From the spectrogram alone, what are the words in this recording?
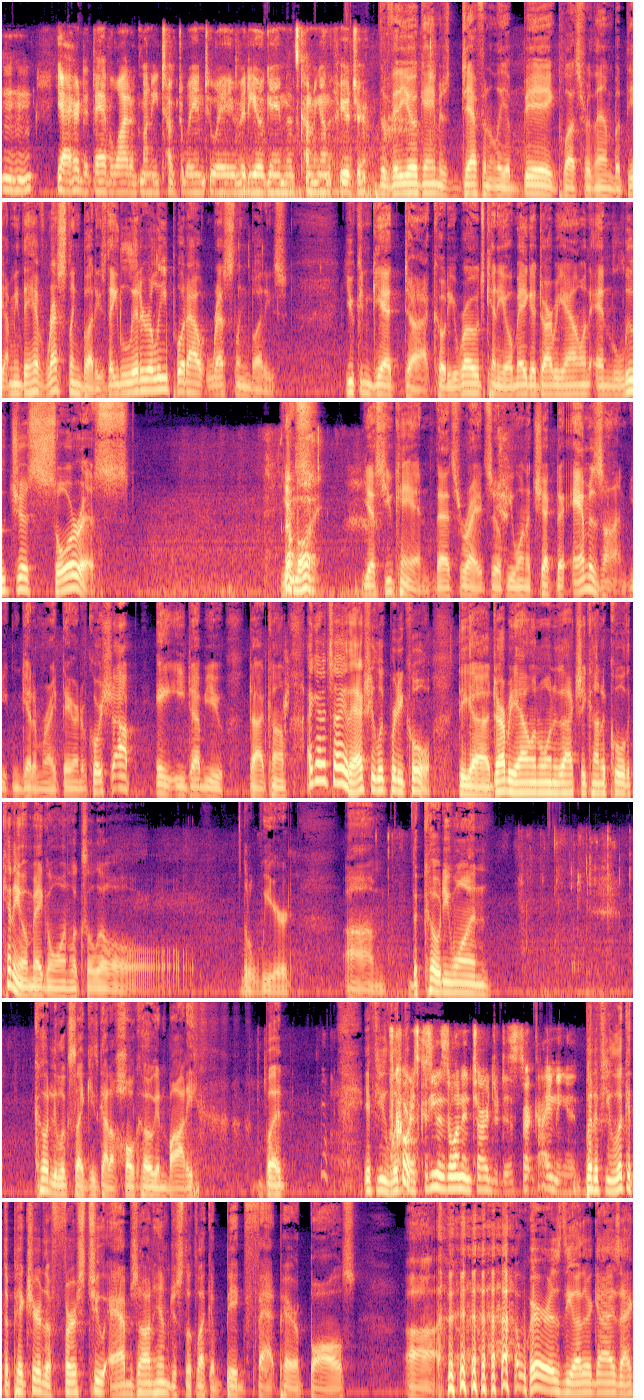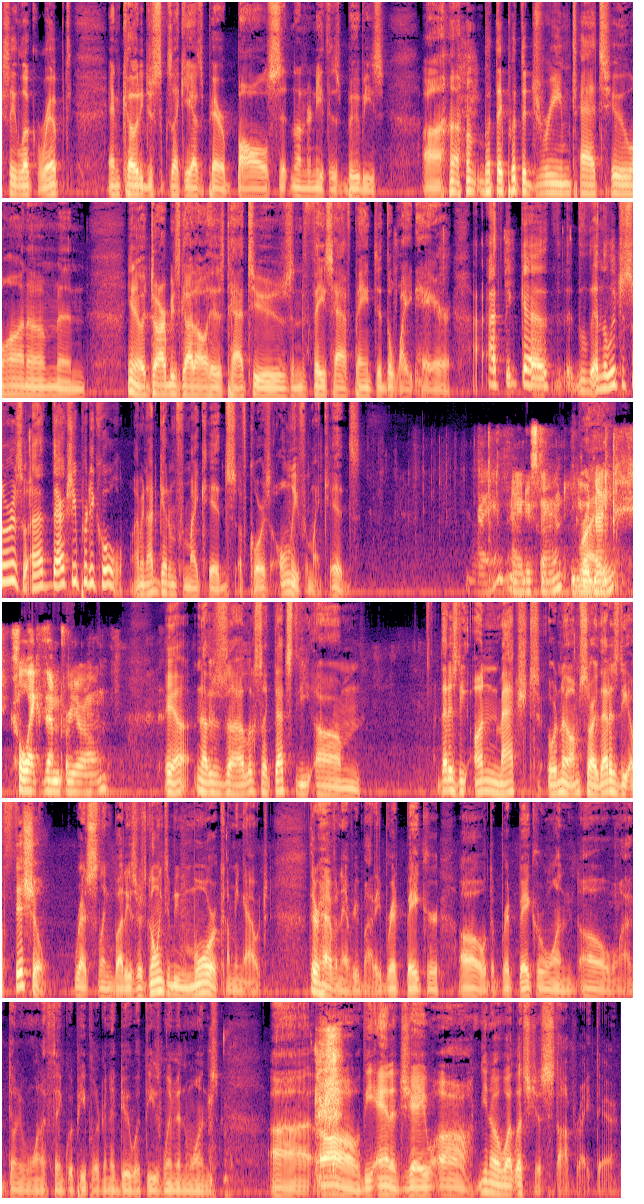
Mm-hmm. Yeah, I heard that they have a lot of money tucked away into a video game that's coming on the future. the video game is definitely a big plus for them. But the, I mean, they have wrestling buddies. They literally put out wrestling buddies. You can get uh, Cody Rhodes, Kenny Omega, Darby Allin, and Luchasaurus. Oh boy. Yes, you can. That's right. So if you want to check the Amazon, you can get them right there. And of course, shop AEW.com. I got to tell you, they actually look pretty cool. The uh, Darby Allin one is actually kind of cool. The Kenny Omega one looks a little, little weird. Um, the Cody one, Cody looks like he's got a Hulk Hogan body, but if you look, Of course, because he was the one in charge of just kinding it. but if you look at the picture, the first two abs on him just look like a big fat pair of balls. Uh, whereas the other guys actually look ripped, and Cody just looks like he has a pair of balls sitting underneath his boobies. Uh, but they put the dream tattoo on him, and you know Darby's got all his tattoos and the face half painted, the white hair. I, I think, uh, and the Luchasaurus, uh, they're actually pretty cool. I mean, I'd get them for my kids, of course, only for my kids. Right, I understand. You would Right. not collect them for your own. Yeah. Now there's uh, looks like that's the um, that is the unmatched or no, I'm sorry, that is the official wrestling buddies. There's going to be more coming out. They're having everybody. Britt Baker. Oh, the Britt Baker one. Oh, I don't even want to think what people are going to do with these women ones. Uh, oh, the Anna Jay. Oh, you know what? Let's just stop right there.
